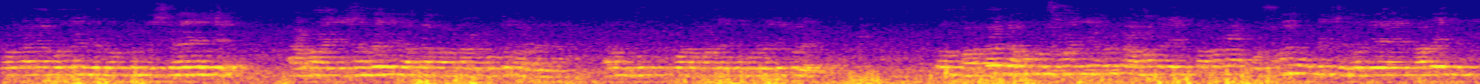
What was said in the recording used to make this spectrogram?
কলকাতায় বললেন যে লোকজন বেশি হয়ে গেছে আরবানাইজেশন হয়েছে আপনারা আপনারা করতে পারবেন না। এবং খুব উপর আমাদেরকে বলে চলে তো সরকার যখন ওই সময় দিয়েছিল আমাদের এই কথাটা ওই সময় উঠেছিল যে এইভাবে যদি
